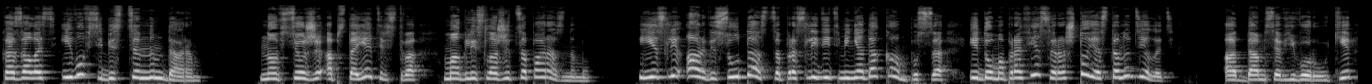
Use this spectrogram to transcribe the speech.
казалось и вовсе бесценным даром. Но все же обстоятельства могли сложиться по-разному. Если Арвису удастся проследить меня до кампуса и дома профессора, что я стану делать? Отдамся в его руки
